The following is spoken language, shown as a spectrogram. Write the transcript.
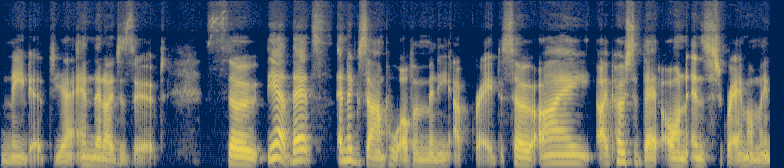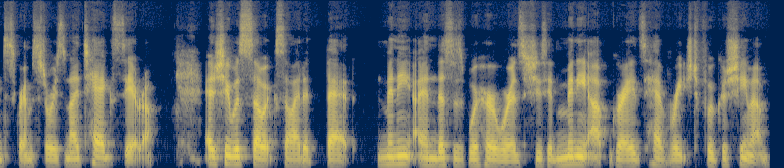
needed, yeah, and that I deserved. So yeah, that's an example of a mini upgrade. So I I posted that on Instagram on my Instagram stories, and I tagged Sarah, and she was so excited that many and this is where her words she said many upgrades have reached fukushima.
